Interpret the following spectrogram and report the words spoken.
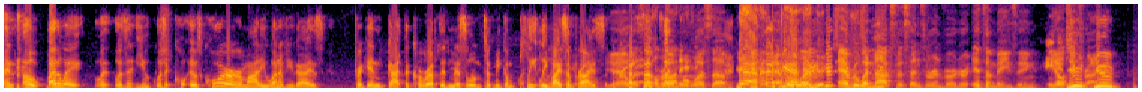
And oh, by the way, was, was it you? Was it it was Cora or Hamadi? One of you guys freaking got the corrupted missile and took me completely by surprise. Yeah, what's up, bro? What's up? Yeah, Everyone, yeah. everyone knocks the sensor inverter. It's amazing. Y'all should you try you it.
